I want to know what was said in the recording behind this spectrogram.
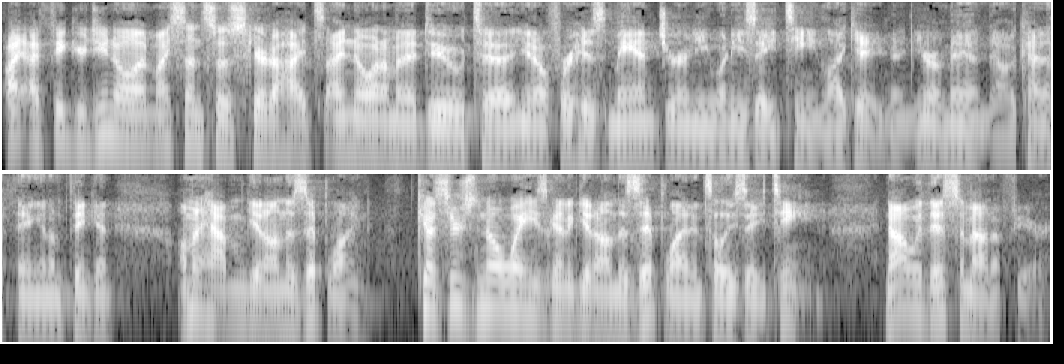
I, I figured you know what? My son's so scared of heights. I know what i'm going to do to you know for his man journey when he's 18 like hey man you're a man now kind of thing. And i'm thinking i'm going to have him get on the zip line. Because there's no way he's going to get on the zip line until he's 18 not with this amount of fear.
